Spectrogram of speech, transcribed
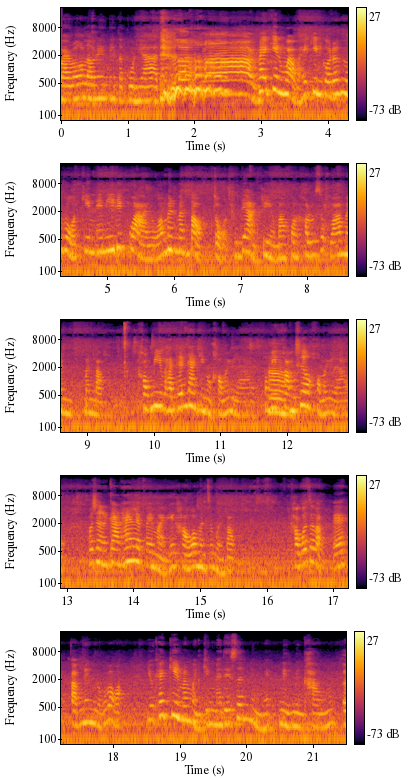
viral แล้วในในตระกูลญาติ เลิศมาก ให้กินแบบให้กิน golden milk บอกว่ากินไอ้นี้ดีกว่าหรือว่ามันมันตอบโจทย์ทุกอย่างคืออย่างบางคนเขารู้สึกว่ามันมันแบบเขามีแพทเทิร์นการกินของเขามาอยู่แล้วเขามีอ่า ความเชื่อของเขามาอยู่แล้ว เพราะฉะนั้นการให้อะไรไปใหม่ให้เขาว่ามันจะเหมือนแบบเขาก็จะแบบเอ๊ะแป๊บนึงหนูก็บอกว่า อยู่แค่กินมันเหมือนกิน medicine หนึ่งเม็ดหนึ่งหนึ่งครั้ง เอ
